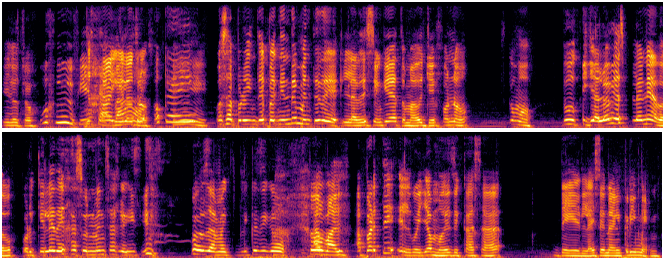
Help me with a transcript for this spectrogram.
Y el otro, uhu, fiesta. Ajá, y el vamos". otro, ok. Sí. O sea, pero independientemente de la decisión que haya tomado Jeff o no, es como, dude, si ya lo habías planeado, ¿por qué le dejas un mensaje diciendo? O sea, me explico así como. Todo a- mal. Aparte, el güey llamó desde casa de la escena del crimen.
